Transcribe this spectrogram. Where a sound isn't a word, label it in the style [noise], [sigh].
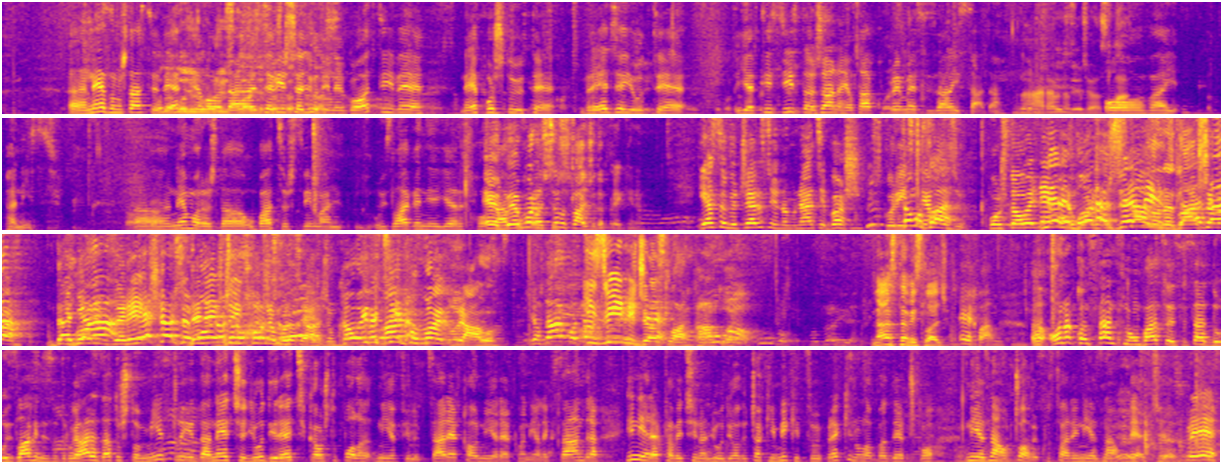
E, Ne znam šta se Onda desilo, da te više ljudi ne gotive, ne poštuju te, vređaju te, jer ti si ista žana, jel tako, pre mjesec dana i sada. Naravno, Đoslav. Ovaj, pa nisi. A, ne moraš da ubacuješ svima u izlaganje, jer ho, E, ja moram hoćeš... samo slađu da prekinem. Ja sam večerašnje nominacije baš iskoristila. Samo Slađu. Pošto ovaj ne, Ne, mogu baš da naglašavam sada da i borim ja za reč, ne kažem da ono nešto što hoću iskažem da od sebe. kažem, kao i većina. Majko, moje pravo. Jel tako? tako? Izvini, Đosla. Nastavi slađu. E, hvala. E, Ona konstantno ubacuje se sad u izlaganje za drugara zato što misli da neće ljudi reći kao što pola nije Filip Car rekao, nije rekla ni Aleksandra i nije rekla većina ljudi ovdje. Čak i Mikicu je prekinula pa dečko nije znao čovjek, u stvari nije znao gdje će pre.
